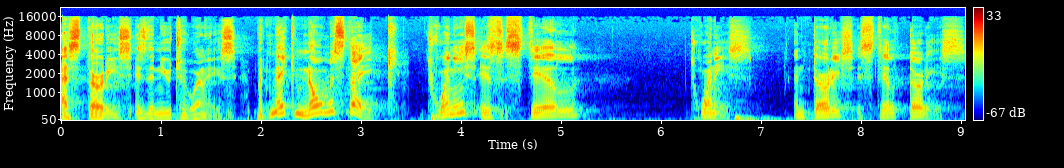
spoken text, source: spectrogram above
as 30s is the new 20s. But make no mistake, 20s is still 20s, and 30s is still 30s.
